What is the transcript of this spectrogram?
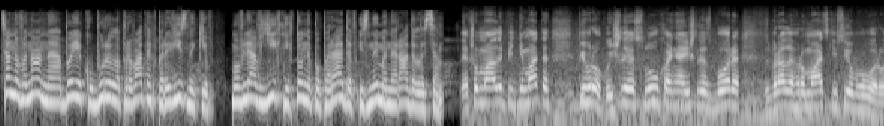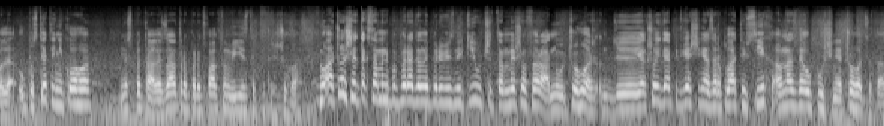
Ця новина неабияк обурила приватних перевізників. Мовляв, їх ніхто не попередив і з ними не радилися. Якщо мали піднімати півроку, йшли слухання, йшли збори, збирали громадські, всі обговорювали. Упустити нікого не спитали. Завтра перед фактом виїздити по чого. Ну а чого ще так само не попередили перевізників чи там ми шофера? Ну чого ж? Е, Якщо йде підвищення зарплати всіх, а в нас йде опущення, чого це так?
